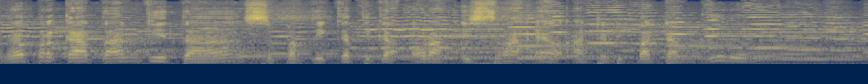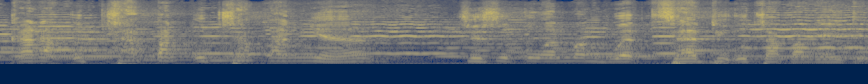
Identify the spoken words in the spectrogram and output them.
Saudara perkataan kita seperti ketika orang Israel ada di padang gurun karena ucapan-ucapannya justru Tuhan membuat jadi ucapannya itu.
